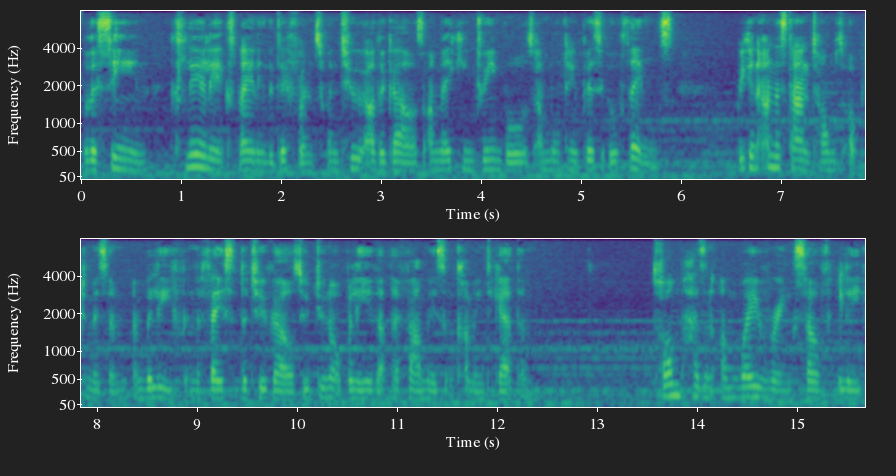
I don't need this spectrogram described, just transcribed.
with a scene clearly explaining the difference when two other girls are making dream balls and wanting physical things, we can understand Tom's optimism and belief in the face of the two girls who do not believe that their families are coming to get them. Tom has an unwavering self belief,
